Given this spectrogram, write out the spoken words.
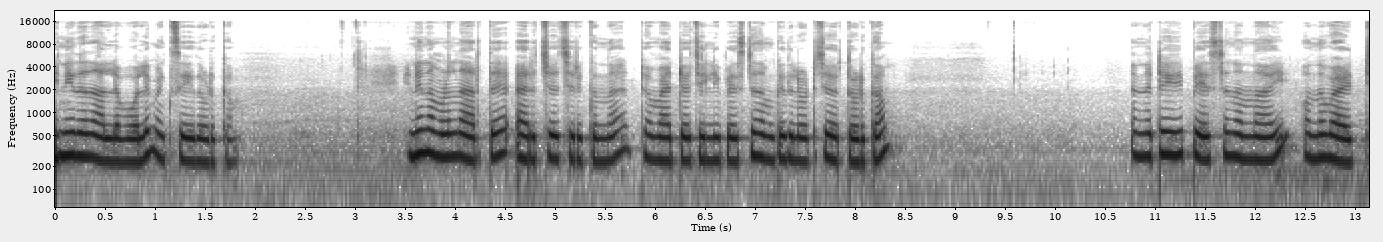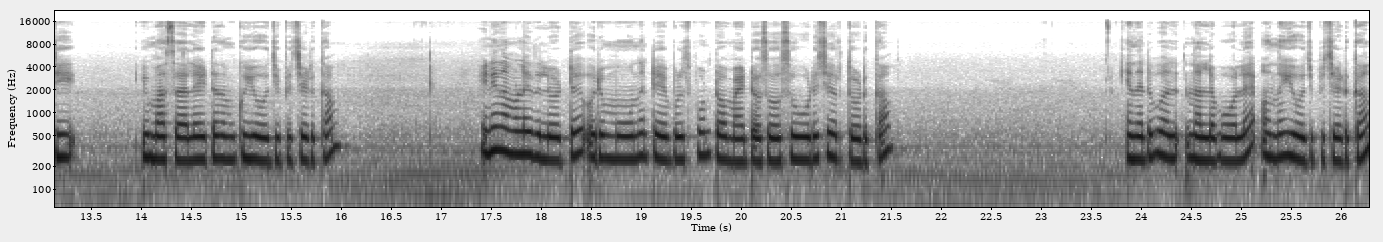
ഇനി ഇത് നല്ലപോലെ മിക്സ് ചെയ്ത് കൊടുക്കാം. ഇനി നമ്മൾ നേരത്തെ അരച്ച് വെച്ചിരിക്കുന്ന ടൊമാറ്റോ ചില്ലി പേസ്റ്റ് നമുക്ക് ഇതിലോട്ട് ചേർത്ത് കൊടുക്കാം. എന്നിട്ട് ഈ പേസ്റ്റ് നന്നായി ഒന്ന് വഴറ്റി ഈ മസാലയായിട്ട് നമുക്ക് യോജിപ്പിച്ചെടുക്കാം. ഇനി നമ്മൾ ഇതിലോട്ട് ഒരു മൂന്ന് ടേബിൾ സ്പൂൺ ടൊമാറ്റോ സോസ് കൂടി ചേർത്ത് കൊടുക്കാം. എന്നിട്ട് നല്ലപോലെ ഒന്ന് യോജിപ്പിച്ചെടുക്കാം.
